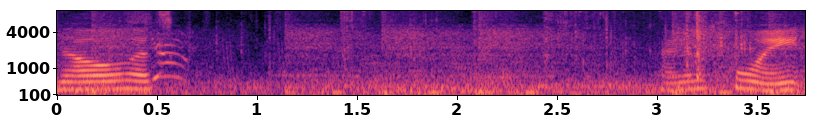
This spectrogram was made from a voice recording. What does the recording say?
No, that's kind of point.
